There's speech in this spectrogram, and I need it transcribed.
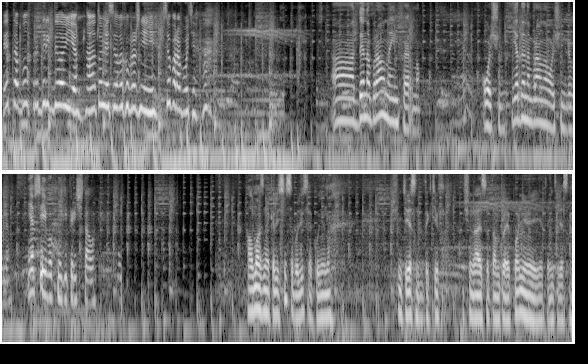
Это был Фредерик Делавье «Анатомия силовых упражнений». Все по работе. А, Дэна Брауна «Инферно». Очень. Я Дэна Брауна очень люблю. Я все его книги перечитала. Алмазная колесница Бориса Акунина. Очень интересный детектив. Очень нравится там про Японию, и это интересно.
